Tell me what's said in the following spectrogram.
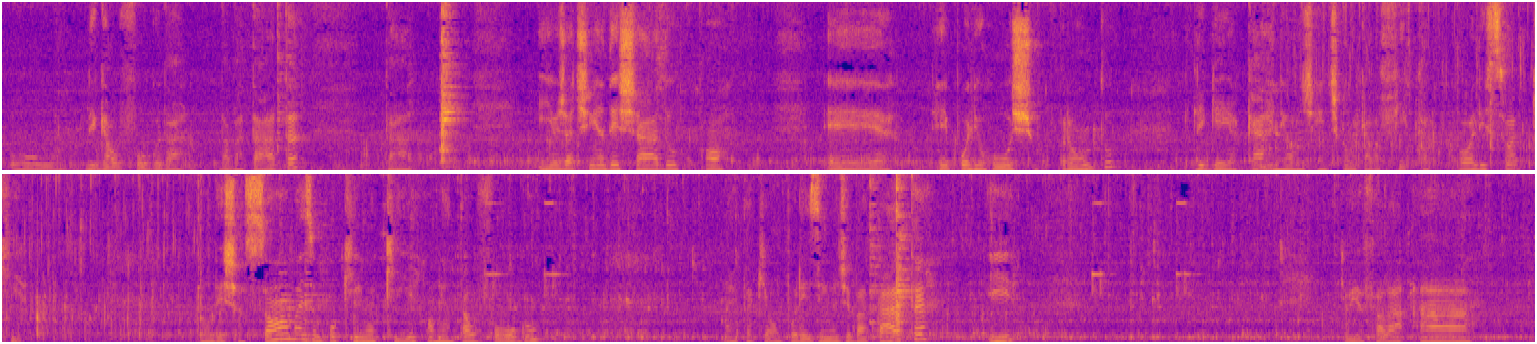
o ligar o fogo da, da batata, tá? E eu já tinha deixado, ó, é, repolho roxo pronto. Liguei a carne, ó, gente, como é que ela fica. Olha isso aqui. Então, deixa só mais um pouquinho aqui, aumentar o fogo. Aí tá aqui, ó, um purezinho de batata e... eu ia falar? A,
